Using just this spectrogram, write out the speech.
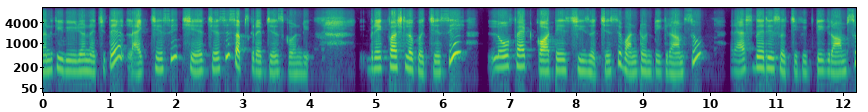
కనుక ఈ వీడియో నచ్చితే లైక్ చేసి షేర్ చేసి సబ్స్క్రైబ్ చేసుకోండి. బ్రేక్ఫాస్ట్లోకి వచ్చేసి లో ఫ్యాట్ కాటేజ్ చీజ్ వచ్చేసి వన్ ట్వంటీ గ్రామ్స్ రాస్బెర్రీస్ వచ్చి ఫిఫ్టీ గ్రామ్స్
